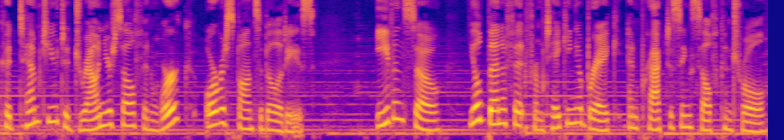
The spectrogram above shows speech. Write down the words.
could tempt you to drown yourself in work or responsibilities. Even so, you'll benefit from taking a break and practicing self control.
